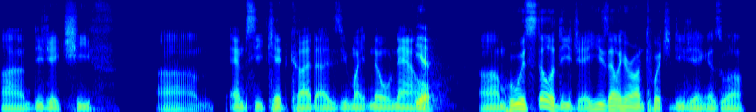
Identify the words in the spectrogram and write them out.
uh, DJ Chief, um, MC Kid Cut, as you might know now, um, who is still a DJ. He's out here on Twitch DJing as well.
